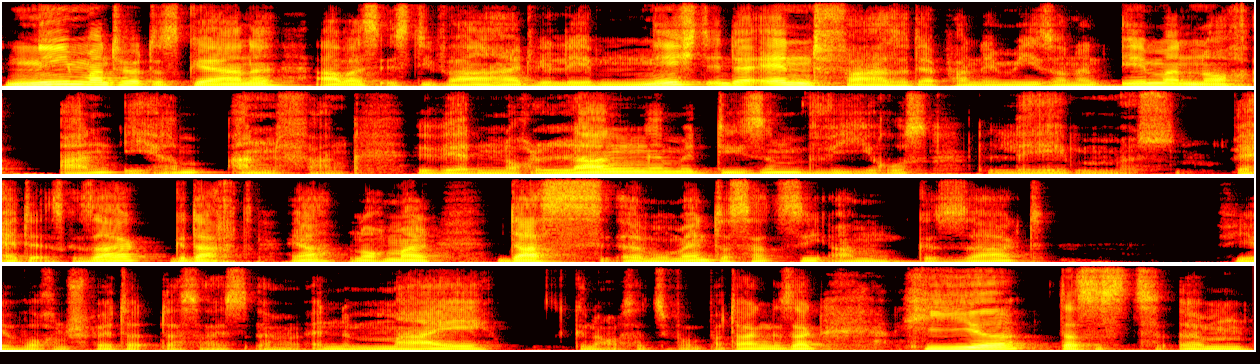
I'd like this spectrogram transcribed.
Niemand hört es gerne, aber es ist die Wahrheit. Wir leben nicht in der Endphase der Pandemie, sondern immer noch an ihrem Anfang. Wir werden noch lange mit diesem Virus leben müssen. Wer hätte es gesagt, gedacht? Ja, nochmal, das äh, Moment, das hat sie am gesagt, vier Wochen später, das heißt äh, Ende Mai Genau, das hat sie vor ein paar Tagen gesagt. Hier, das ist ähm,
